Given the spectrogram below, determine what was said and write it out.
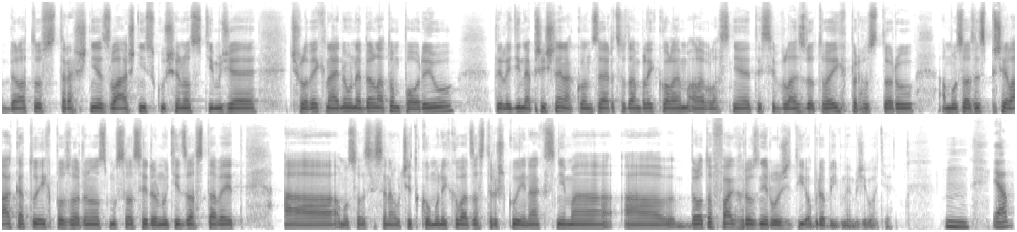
byla to strašně zvláštní zkušenost tím, že člověk najednou nebyl na tom pódiu, ty lidi nepřišli na koncert, co tam byli kolem, ale vlastně ty si vlez do toho jejich prostoru a musel si přilákat tu jejich pozornost, musel si donutit zastavit a musel si se naučit komunikovat zase trošku jinak s nima a bylo to fakt hrozně důležitý období v mém životě. Hmm. Já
